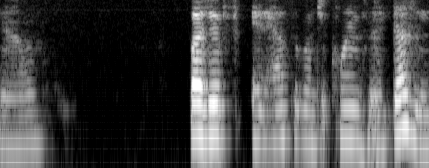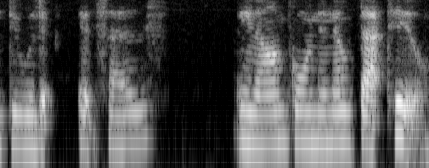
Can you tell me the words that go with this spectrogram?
you know. But if it has a bunch of claims and it doesn't do what it it says, you know, I'm going to note that too.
